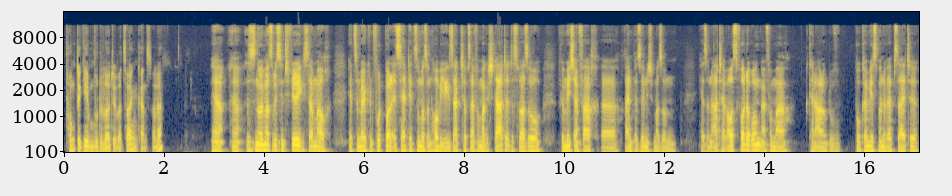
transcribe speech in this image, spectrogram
Punkte geben, wo du Leute überzeugen kannst, oder? Ja, ja. Es ist nur immer so ein bisschen schwierig. Ich sag mal auch, jetzt American Football ist halt jetzt nur mal so ein Hobby. Wie gesagt, ich habe es einfach mal gestartet. Das war so für mich einfach äh, rein persönlich mal so, ein, ja, so eine Art Herausforderung. Einfach mal, keine Ahnung, du programmierst mal eine Webseite,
